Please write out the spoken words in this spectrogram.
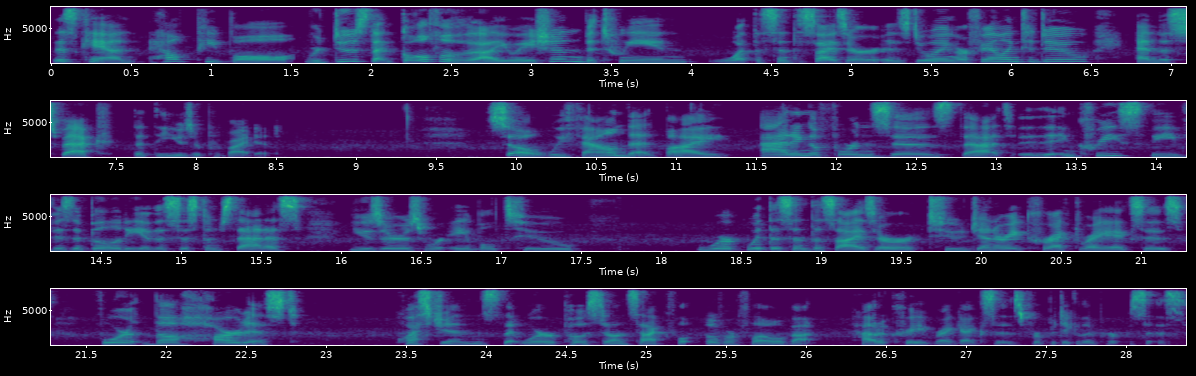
This can help people reduce that gulf of evaluation between what the synthesizer is doing or failing to do and the spec that the user provided. So we found that by adding affordances that increase the visibility of the system status, users were able to work with the synthesizer to generate correct regexes for the hardest questions that were posted on Stack Overflow about how to create regexes for particular purposes.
